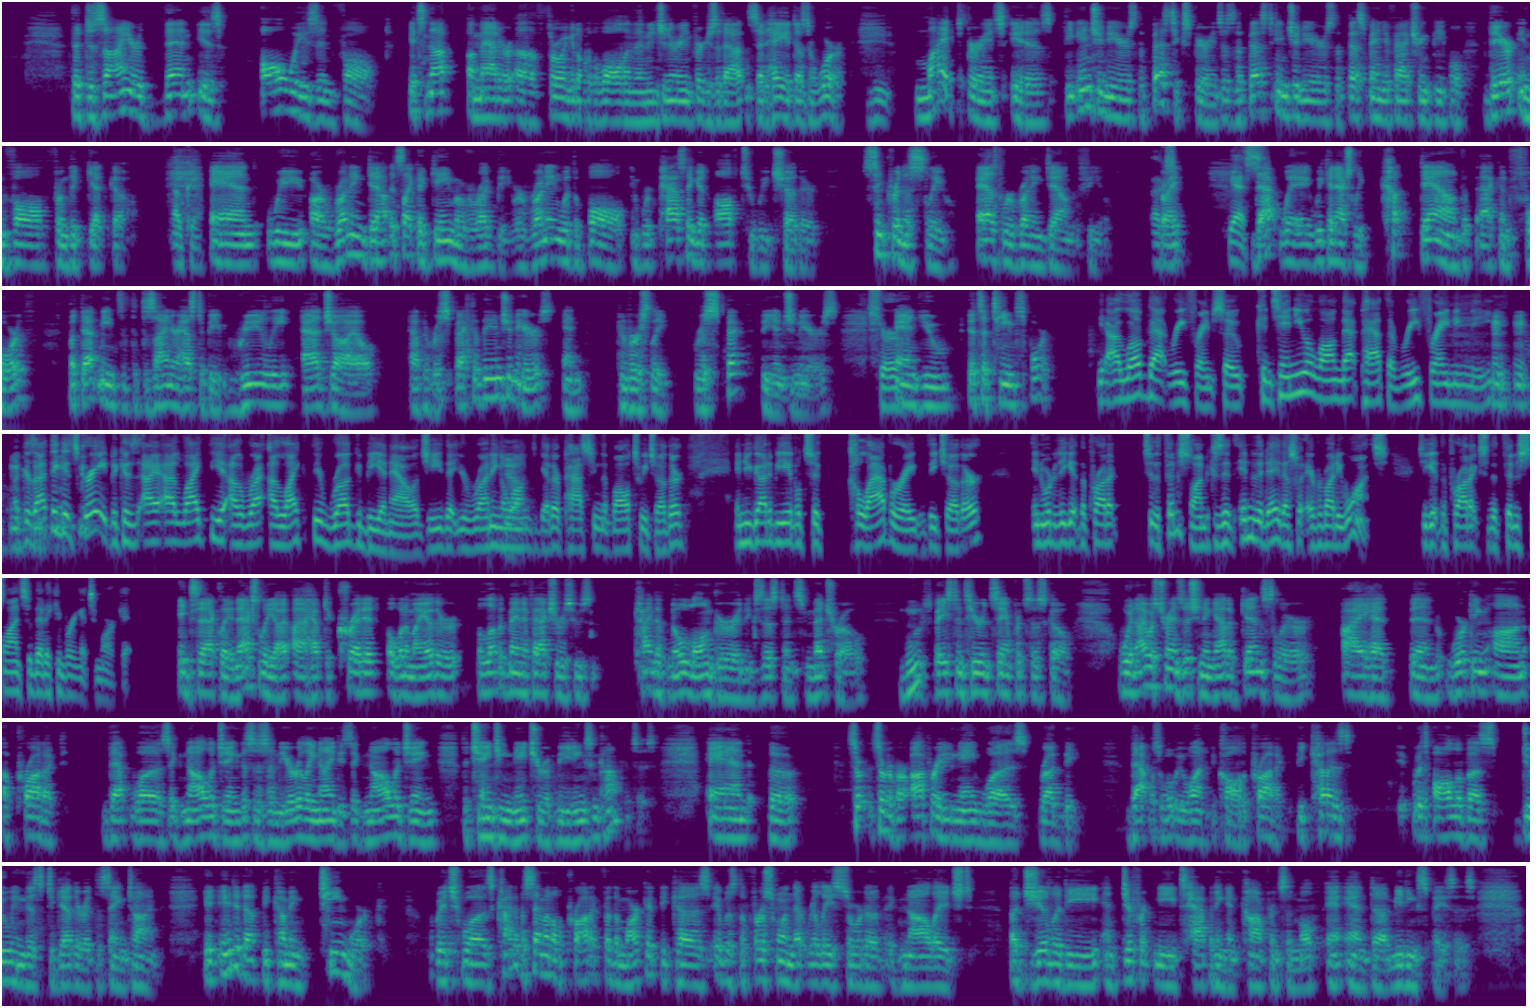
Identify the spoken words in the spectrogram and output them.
The designer then is always involved. It's not a matter of throwing it over the wall and then engineering figures it out and said, hey, it doesn't work. Mm-hmm. My experience is the engineers, the best experiences, the best engineers, the best manufacturing people, they're involved from the get go. Okay. And we are running down, it's like a game of rugby. We're running with the ball and we're passing it off to each other synchronously as we're running down the field. Excellent. Right? Yes. That way we can actually cut down the back and forth, but that means that the designer has to be really agile, have the respect of the engineers and conversely respect the engineers. Sure. And you, it's a team sport. Yeah, I love that reframe. So continue along that path of reframing me because I think it's great because I, I like the I, I, like the rugby analogy that you're running yeah. along together, passing the ball to each other, and you got to be able to collaborate with each other in order to get the product to the finish line. Because at the end of the day, that's what everybody wants to get the product to the finish line so that they can bring it to market. Exactly, and actually, I, I have to credit one of my other beloved manufacturers who's kind of no longer in existence, Metro mm-hmm. who's based in here in San Francisco. When I was transitioning out of Gensler, I had been working on a product that was acknowledging, this is in the early 90s, acknowledging the changing nature of meetings and conferences. And the sort, sort of our operating name was rugby. That was what we wanted to call the product because it was all of us doing this together at the same time. It ended up becoming teamwork which was kind of a seminal product for the market because it was the first one that really sort of acknowledged agility and different needs happening in conference and, multi- and uh, meeting spaces.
